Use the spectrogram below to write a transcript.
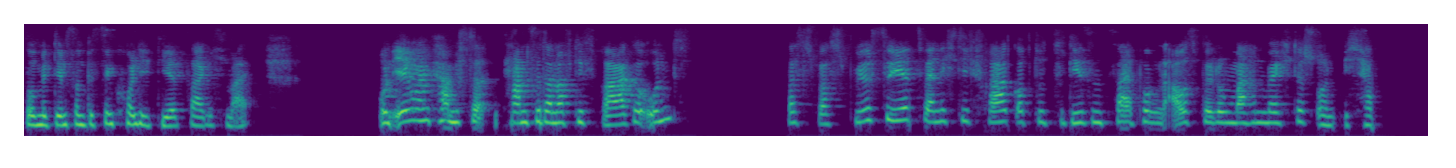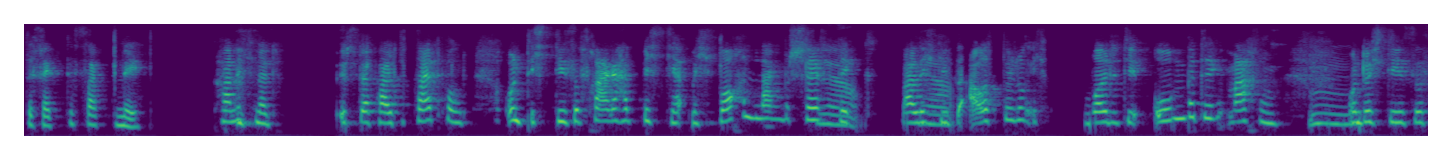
so mit dem so ein bisschen kollidiert, sage ich mal. Und irgendwann kam ich kam sie dann auf die Frage, und was, was spürst du jetzt, wenn ich dich frage, ob du zu diesem Zeitpunkt eine Ausbildung machen möchtest? Und ich habe direkt gesagt, nee, kann ich nicht. Ist der falsche Zeitpunkt. Und ich, diese Frage hat mich, die hat mich wochenlang Ja, beschäftigt, weil ich ja. diese Ausbildung, ich wollte die unbedingt machen. Und Mhm. durch dieses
